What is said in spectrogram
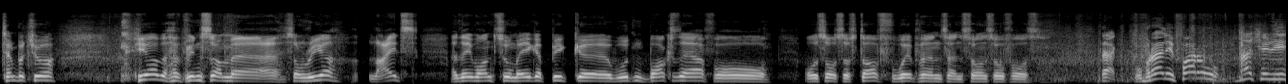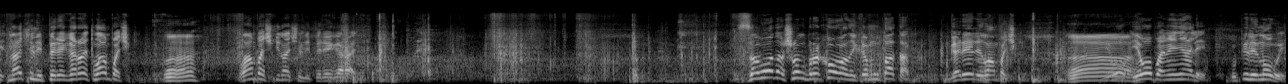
temperature. Here have been some uh, some rear lights, and they want to make a big uh, wooden box there for all sorts of stuff, weapons, and so on and so forth. Так, убрали фару, начали, начали перегорать лампочки. Uh-huh. Лампочки начали перегорать. С завода шел бракованный коммутатор. Горели лампочки. Его, Ah, его поменяли. Купили новый.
